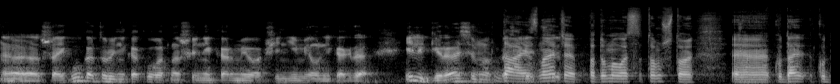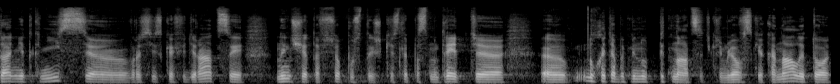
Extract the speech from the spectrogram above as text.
э, Шойгу, который никакого отношения к армии вообще не имел никогда, или Герасимов. Да, сказать. и знаете, подумалось о том, что э, куда, куда ни ткнись э, в Российской Федерации, нынче это все пустышки. Если посмотреть, э, э, ну, хотя бы минут 15 кремлевские каналы, то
